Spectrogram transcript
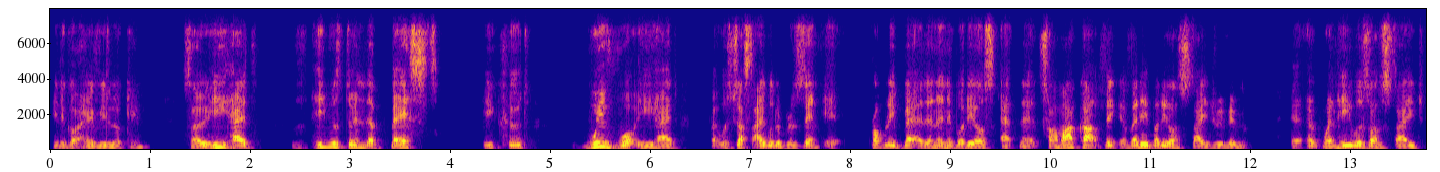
He'd have got heavy looking. So he had, he was doing the best he could with what he had, but was just able to present it probably better than anybody else at that time. I can't think of anybody on stage with him uh, when he was on stage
